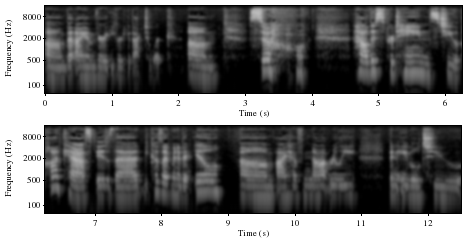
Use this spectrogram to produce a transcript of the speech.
um, but I am very eager to get back to work. Um, so, how this pertains to the podcast is that because I've been a bit ill, um, I have not really been able to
